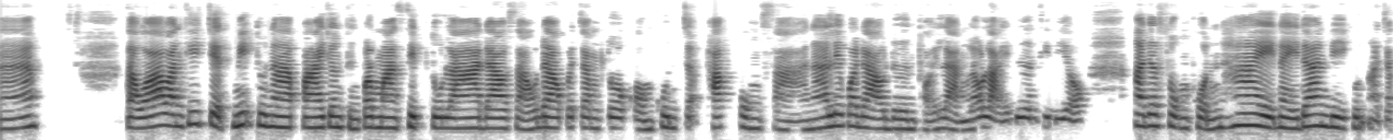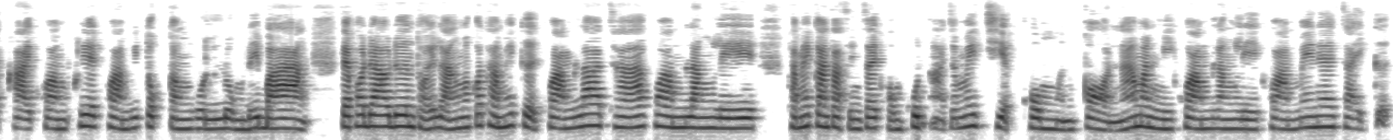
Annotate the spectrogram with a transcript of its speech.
นะ แต่ว่าวันที่ 7 มิถุนาไปจนถึงประมาณ 10 ตุลาดาวเสาร์ดาวประจำตัวของคุณจะพักองศานะ เรียกว่าดาวเดินถอยหลังแล้วหลายเดือนทีเดียว อาจจะส่งผลให้ในด้านดีคุณอาจจะคลายความเครียดความวิตกกังวลลงได้บ้าง แต่พอดาวเดินถอยหลังมันก็ทำให้เกิดความล่าช้า ความลังเลทำให้การตัดสินใจของคุณอาจจะไม่เฉียบคมเหมือนก่อนนะ มันมีความลังเลความไม่แน่ใจเกิด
